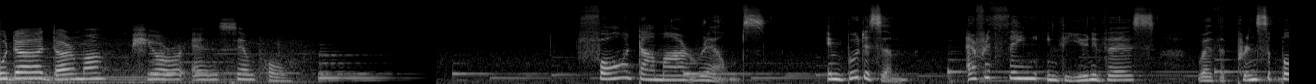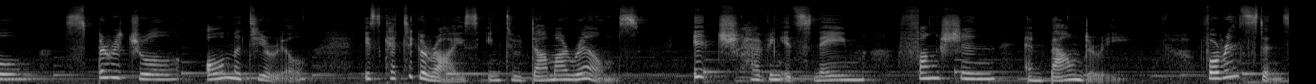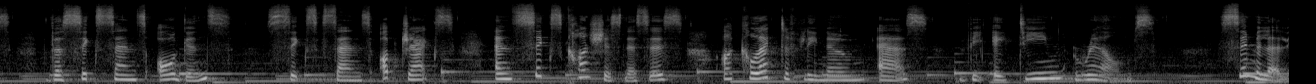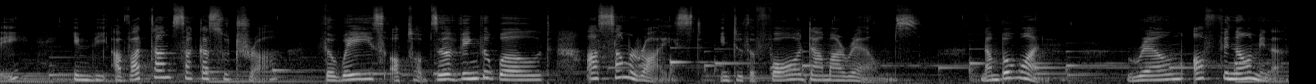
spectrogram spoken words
Buddha Dharma, pure and simple. Four Dharma realms. In Buddhism, everything in the universe, whether principle, spiritual, or material, is categorized into Dharma realms, each having its name, function, and boundary. For instance, the six sense organs, six sense objects, and six consciousnesses are collectively known as the 18 realms. Similarly, in the Avatamsaka Sutra, the ways of observing the world are summarized into the four Dharma realms. Number one, realm of phenomena.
